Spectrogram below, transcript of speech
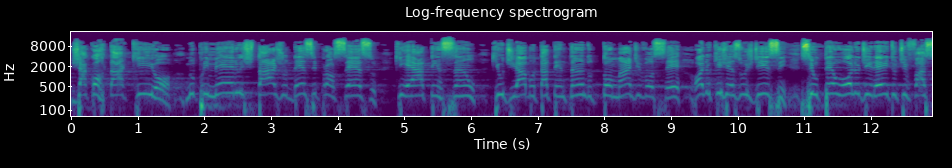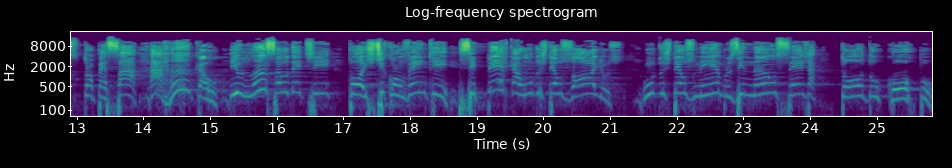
Já cortar aqui, ó, no primeiro estágio desse processo, que é a atenção que o diabo está tentando tomar de você. Olha o que Jesus disse: se o teu olho direito te faz tropeçar, arranca-o e lança-o de ti, pois te convém que se perca um dos teus olhos, um dos teus membros, e não seja todo o corpo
